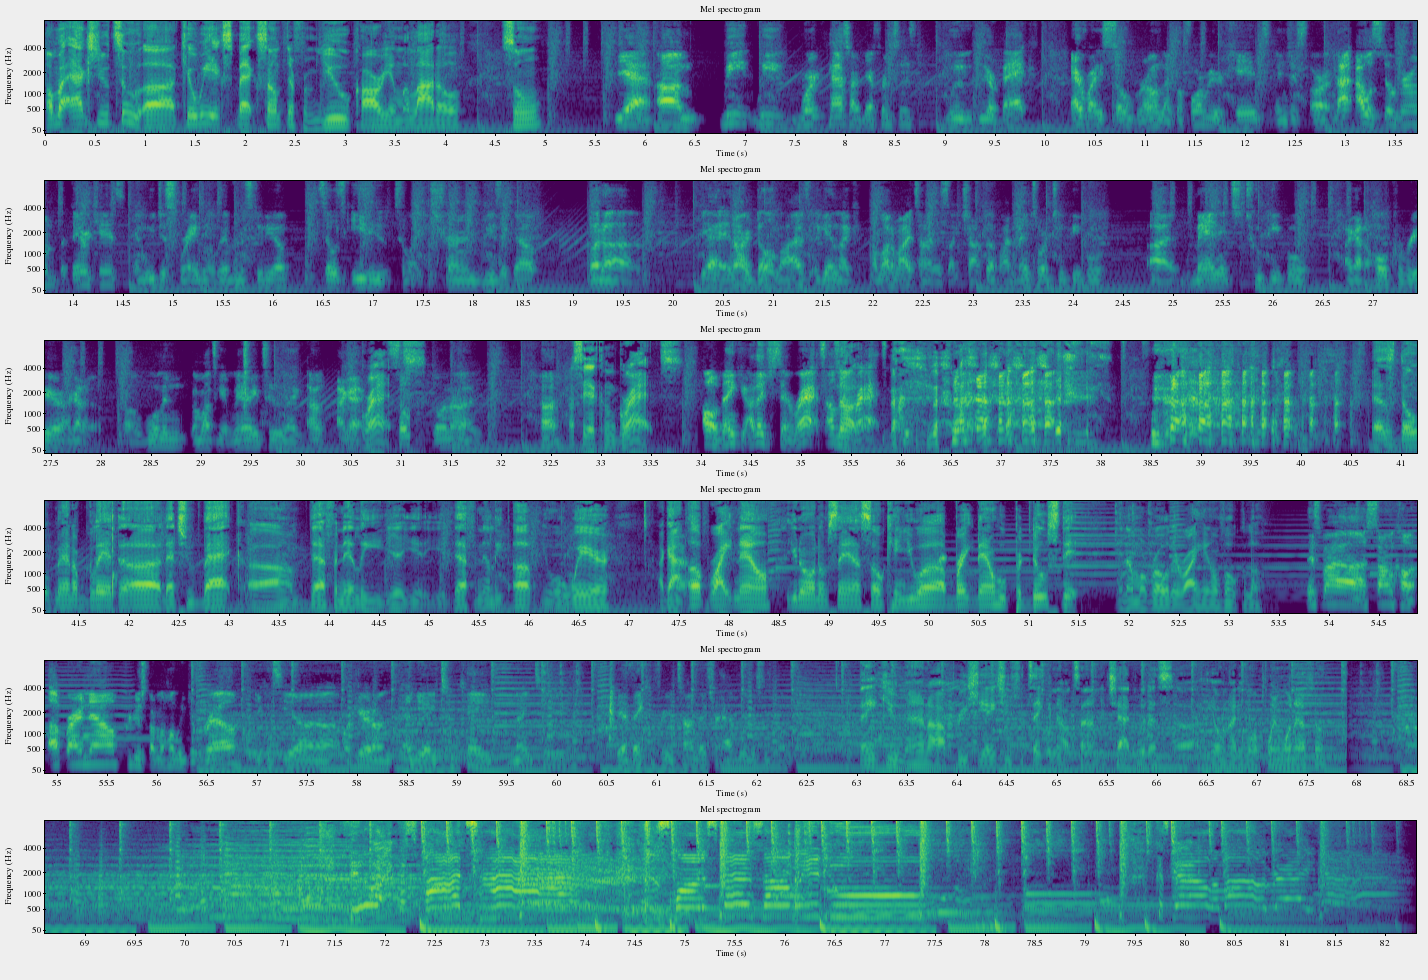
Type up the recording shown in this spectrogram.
I'm gonna ask you too. Uh, can we expect something from you, Qari and Mulatto soon? Yeah, um, we we worked past our differences. We we are back. Everybody's so grown. Like before, we were kids and just, or not. I was still grown, but they were kids, and we just were able to live in the studio. So it's easy to, to like churn music out. But uh, yeah, in our adult lives, again, like a lot of my time is like chopped up. I mentor two people. I manage two people. I got a whole career. I got a, a woman I'm about to get married to. Like I, I got Congrats. so much going on. Huh? I said congrats. Oh, thank you. I thought you said rats. I was no. like rats. That's dope, man. I'm glad to, uh, that you back. Um, definitely, you're, you're, you're, definitely up. You're aware. I got up right now. You know what I'm saying. So can you uh break down who produced it? And I'm gonna roll it right here on Vocalo. This is my uh, song called Up Right Now, produced by my homie Darrell. You can see it on uh, or hear it on NBA 2K19. Yeah, thank you for your time. Thanks for having me. This is wonderful. Thank you, man. I appreciate you for taking out time and chatting with us uh, here on 91.1 FM. Feel like it's my time.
